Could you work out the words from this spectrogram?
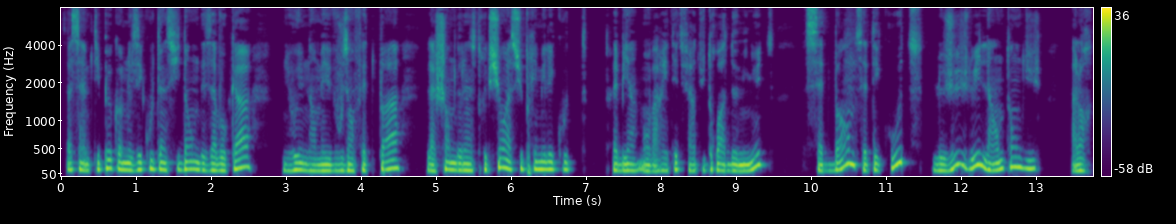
Ça, c'est un petit peu comme les écoutes incidentes des avocats. Oui, non, mais vous en faites pas. La chambre de l'instruction a supprimé l'écoute. Très bien, on va arrêter de faire du droit deux minutes cette bande, cette écoute, le juge, lui, l'a entendu. Alors,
